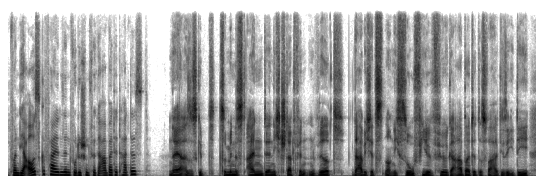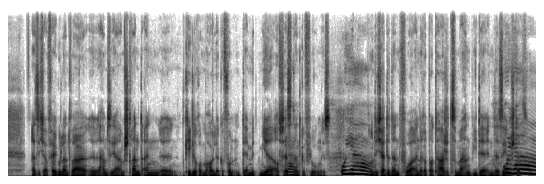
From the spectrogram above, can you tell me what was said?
von dir ausgefallen sind, wo du schon für gearbeitet hattest? Naja, also es gibt zumindest einen, der nicht stattfinden wird. Da habe ich jetzt noch nicht so viel für gearbeitet. Das war halt diese Idee. Als ich auf Helgoland war, äh, haben sie ja am Strand einen äh, Kegelrobbenheuler gefunden, der mit mir aufs Festland ja. geflogen ist. Oh ja. Und ich hatte dann vor, eine Reportage zu machen, wie der in der Seehundstation. Oh ja.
